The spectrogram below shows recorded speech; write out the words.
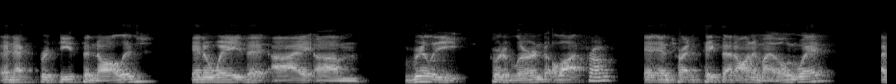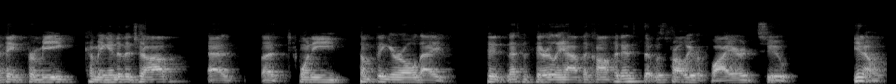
and expertise and knowledge in a way that I um, really sort of learned a lot from and, and tried to take that on in my own way. I think for me, coming into the job as a 20 something year old, I didn't necessarily have the confidence that was probably required to, you know,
